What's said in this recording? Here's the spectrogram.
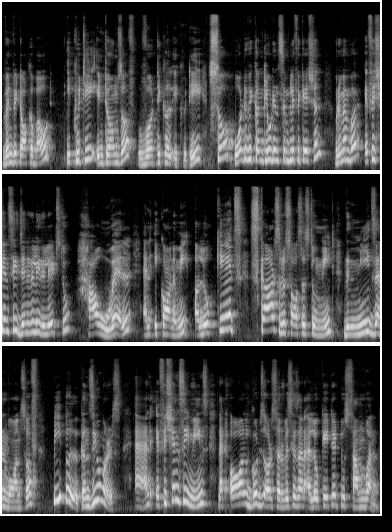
when we talk about equity in terms of vertical equity. So what do we conclude in simplification? Remember, efficiency generally relates to how well an economy allocates scarce resources to meet the needs and wants of people, consumers. And efficiency means that all goods or services are allocated to someone.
